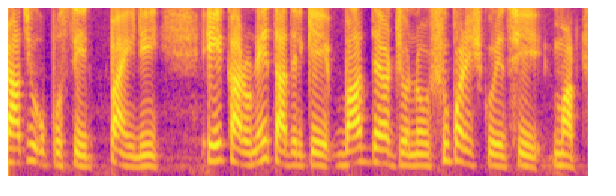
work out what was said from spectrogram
কাজে উপস্থিত পাইনি, এ কারণে তাদেরকে বাদ দেওয়ার জন্য সুপারিশ করেছি মাত্র।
